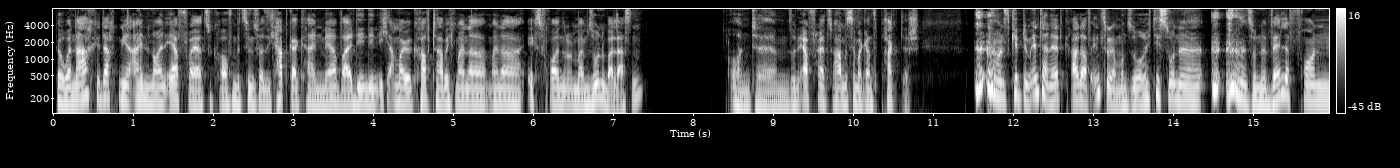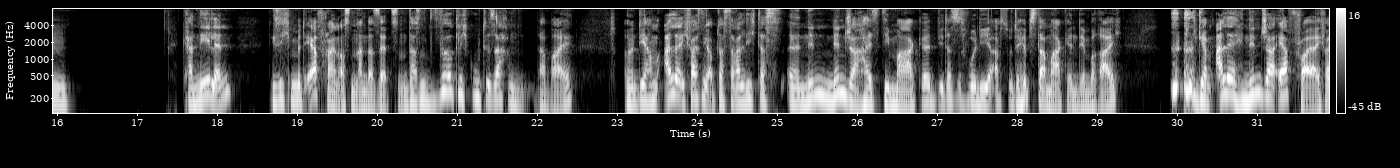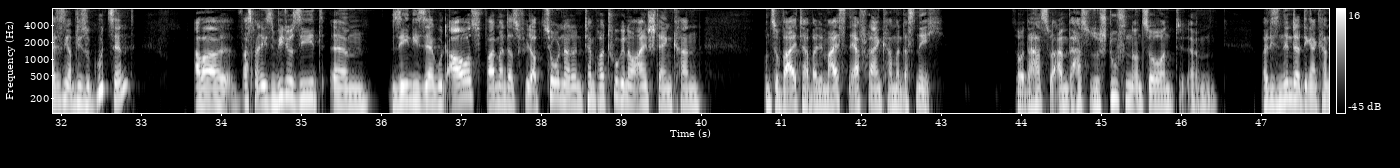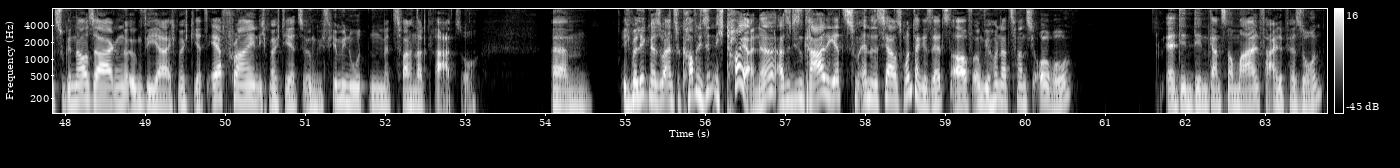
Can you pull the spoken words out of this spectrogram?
darüber nachgedacht, mir einen neuen Airfryer zu kaufen, beziehungsweise ich habe gar keinen mehr, weil den, den ich einmal gekauft habe, ich meiner, meiner Ex-Freundin und meinem Sohn überlassen. Und ähm, so einen Airfryer zu haben, ist ja mal ganz praktisch. Und es gibt im Internet, gerade auf Instagram und so, richtig so eine, so eine Welle von Kanälen, die sich mit Airfryern auseinandersetzen. Und da sind wirklich gute Sachen dabei. Und die haben alle, ich weiß nicht, ob das daran liegt, dass äh, Ninja heißt die Marke, die, das ist wohl die absolute Hipster-Marke in dem Bereich die haben alle Ninja Airfryer. Ich weiß jetzt nicht, ob die so gut sind, aber was man in diesem Video sieht, ähm, sehen die sehr gut aus, weil man da so viele Optionen hat und Temperatur genau einstellen kann und so weiter. Bei den meisten Airfryern kann man das nicht. So, da hast du, hast du so Stufen und so und ähm, bei diesen Ninja-Dingern kannst du genau sagen, irgendwie, ja, ich möchte jetzt Airfryen, ich möchte jetzt irgendwie vier Minuten mit 200 Grad so. Ähm, ich überlege mir so einen zu kaufen, die sind nicht teuer, ne? Also die sind gerade jetzt zum Ende des Jahres runtergesetzt auf irgendwie 120 Euro. Äh, den, den ganz normalen für eine Person.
